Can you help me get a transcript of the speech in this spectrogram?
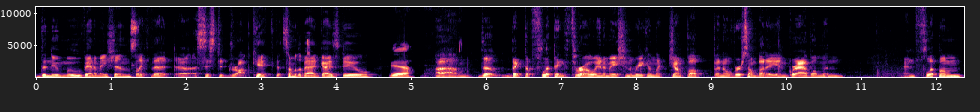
the new move animations, like that uh, assisted drop kick that some of the bad guys do. Yeah. Um, the like the flipping throw animation where you can like jump up and over somebody and grab them and and flip them.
